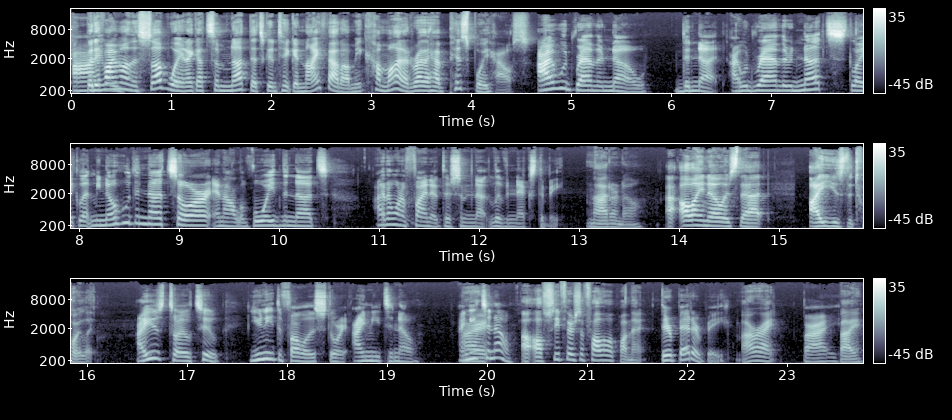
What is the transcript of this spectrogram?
but I if I'm on the subway and I got some nut that's going to take a knife out on me, come on, I'd rather have Piss Boy house. I would rather know the nut. I would rather nuts, like let me know who the nuts are and I'll avoid the nuts. I don't want to find out there's some nut living next to me. I don't know. All I know is that I use the toilet. I use toilet too. You need to follow this story. I need to know. I All need right. to know. I'll see if there's a follow up on that. There better be. All right. Bye. Bye.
